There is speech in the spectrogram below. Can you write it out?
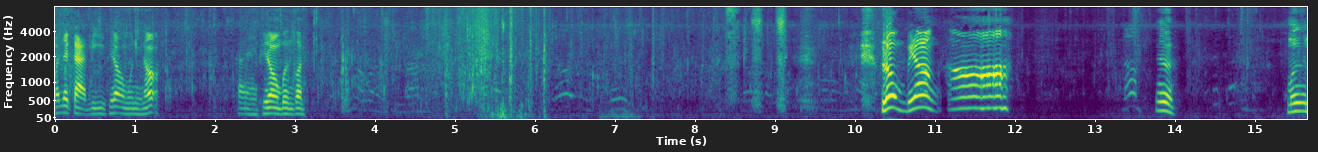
บรรยากาศดีพี่น้องมื้อนี้เนาะถ่ายให้พี่น้องเบิ่งก่อน ลมพี่น้องอ๋อเริ่มเออหมื่น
